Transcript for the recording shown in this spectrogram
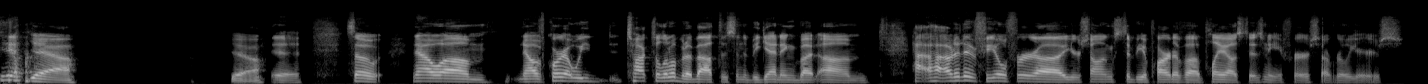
You know? Yeah. Yeah. Yeah. So now, um, now of course we talked a little bit about this in the beginning, but um, how how did it feel for uh your songs to be a part of uh Playhouse Disney for several years?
